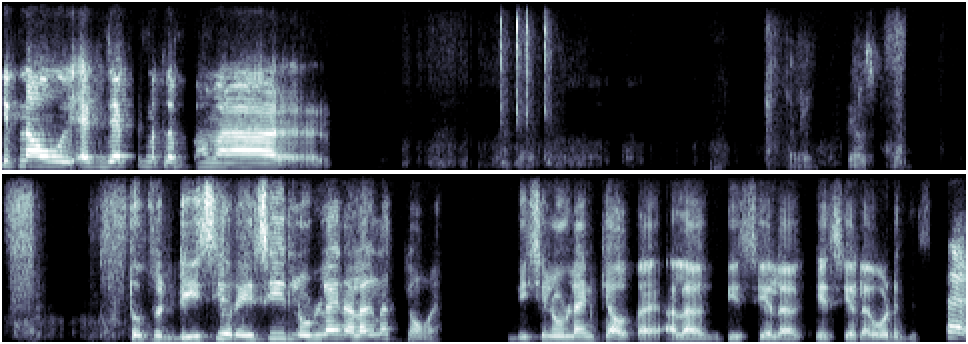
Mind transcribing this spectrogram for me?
कितना वो एग्जैक्ट मतलब हमारा तो फिर डीसी और एसी लोड लाइन अलग अलग क्यों है? डीसी लोड लाइन क्या होता है? अलग डीसी अलग एसी अलग what is this sir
